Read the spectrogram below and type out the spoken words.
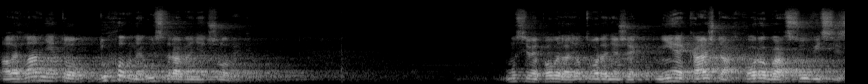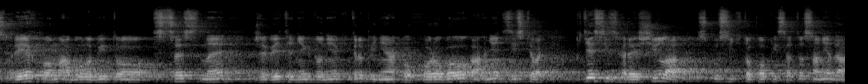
ale hlavne to duchovné uzdravenie človeka. Musíme povedať otvorene, že nie každá choroba súvisí s hriechom a bolo by to cestné, že viete, niekto niek- trpí nejakou chorobou a hneď zistovať, kde si zhrešil a skúsiť to popísať. To sa nedá.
